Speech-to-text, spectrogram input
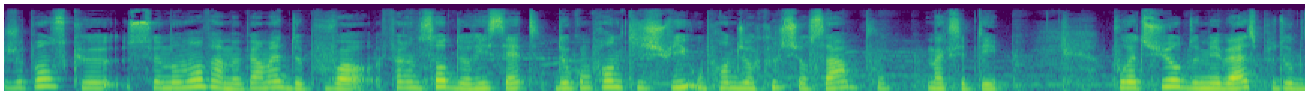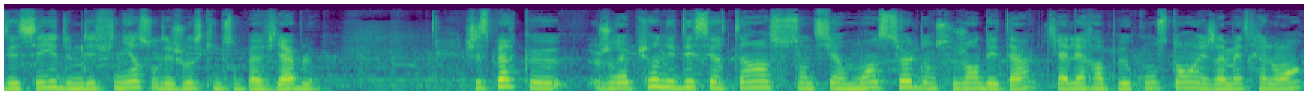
Je pense que ce moment va me permettre de pouvoir faire une sorte de reset, de comprendre qui je suis ou prendre du recul sur ça pour m'accepter. Pour être sûr de mes bases plutôt que d'essayer de me définir sur des choses qui ne sont pas viables. J'espère que j'aurais pu en aider certains à se sentir moins seuls dans ce genre d'état, qui a l'air un peu constant et jamais très loin,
